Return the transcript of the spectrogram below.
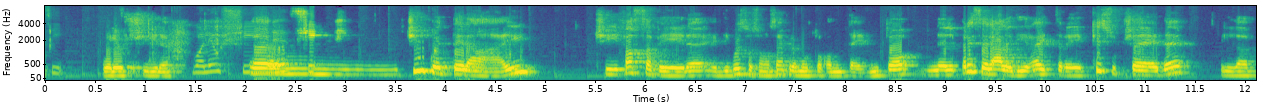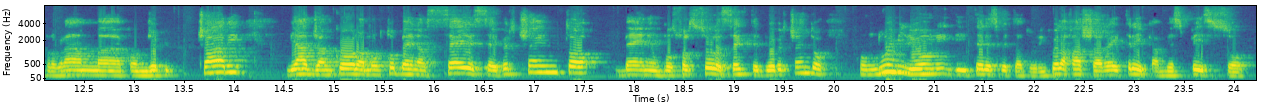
Sì, vuole uscire. vuole uscire. Ehm, Cinquetterai ci fa sapere, e di questo sono sempre molto contento, nel preserale di Rai 3 che succede, il programma con Geppi Cucciari viaggia ancora molto bene al 6,6%, bene un posto al sole 7,2% con 2 milioni di telespettatori. In quella fascia Rai 3 cambia spesso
